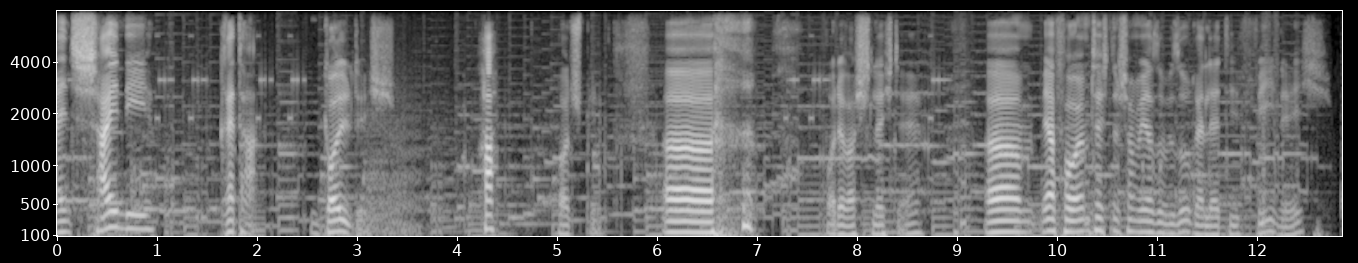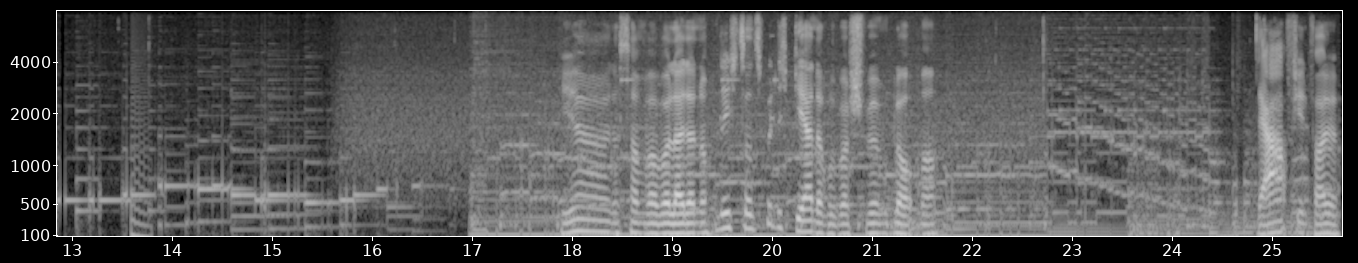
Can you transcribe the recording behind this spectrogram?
Ein Shiny Retter. Goldig. Ha! Wortspiel. Äh... Boah, der war schlecht, ey. Ähm, ja, VM-technisch haben wir ja sowieso relativ wenig. Ja, das haben wir aber leider noch nicht, sonst würde ich gerne rüber schwimmen, glaub mal. Ja, auf jeden Fall.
